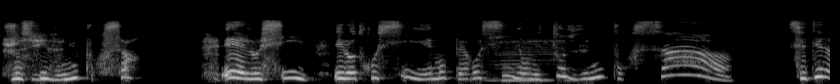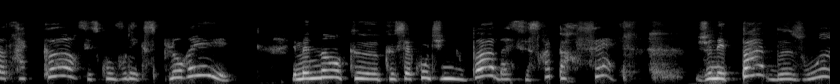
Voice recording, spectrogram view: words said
Je suis mmh. venue pour ça. Et elle aussi, et l'autre aussi, et mon père aussi. On est mmh. tous venus pour ça. C'était notre accord, c'est ce qu'on voulait explorer. Et maintenant que, que ça continue pas, bah, ce sera parfait. Je n'ai pas besoin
